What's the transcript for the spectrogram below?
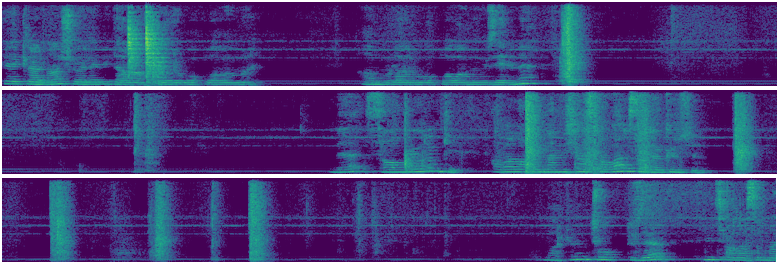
Tekrardan şöyle bir daha atıyorum oklavamı. Hamurlarımı oklavamın üzerine. Ve sallıyorum ki aralarında nişasta varsa dökülsün. Bakın çok güzel. Hiç arasında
